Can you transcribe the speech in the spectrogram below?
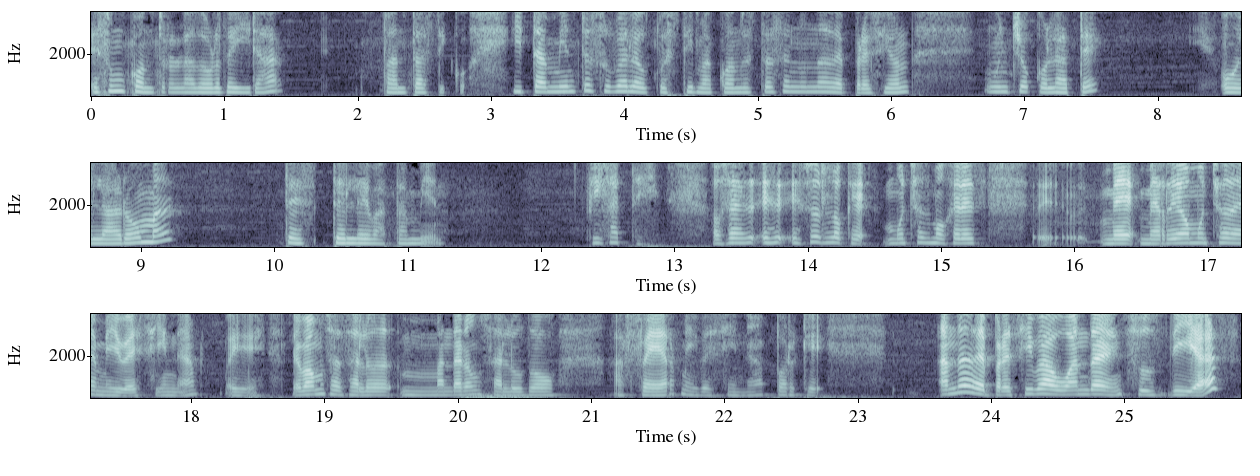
Es un controlador de ira fantástico. Y también te sube la autoestima. Cuando estás en una depresión, un chocolate o el aroma te, te eleva también. Fíjate, o sea, es- eso es lo que muchas mujeres, eh, me, me río mucho de mi vecina, eh, le vamos a salud- mandar un saludo a Fer, mi vecina, porque anda depresiva o anda en sus días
